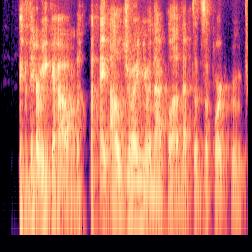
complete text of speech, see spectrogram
there we go. I, will join you in that club. That's a support group.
